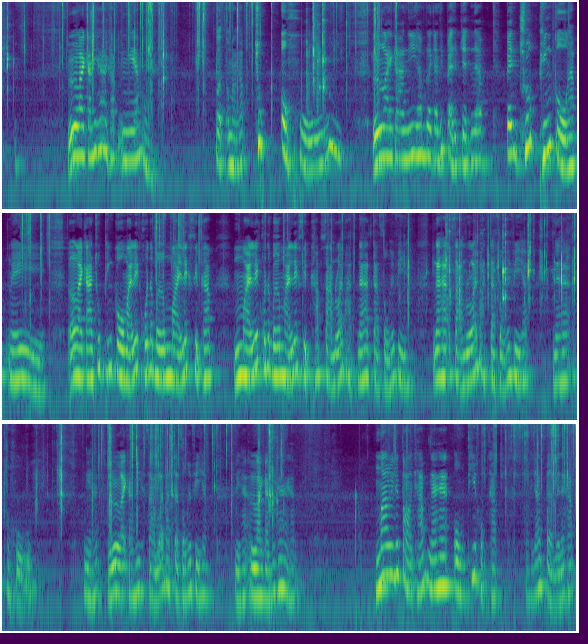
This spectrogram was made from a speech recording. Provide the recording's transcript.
รายการที่ห้าครับเงี้ยมออกมาเปิดออกมาครับ ชุบโอ้โหรายการนี้ครับรายการที่แปดสิบเจ็ดนะครับเป็นชุบพิงโกครับนี่รายการชุบพิงโกหมายเลขโค้ดเบอร์หมายเลขสิบครับ หมายเลขคนเบอร์หมายเลขสิบครับสามร้อยบาทนะฮะจัดส่งให้ฟรีนะฮะสามร้อยบาทจัดส่งให้ฟรีครับนะฮะโอ้โหนี่ฮะรายการที่สามร้อยบาทจัดส่งให้ฟรีครับนี่ฮะรายการที่ห้าครับ มาลุยกันต่อครับนะฮะองค์ที่หกครับขออนุญาตเปิดเลยนะครับ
